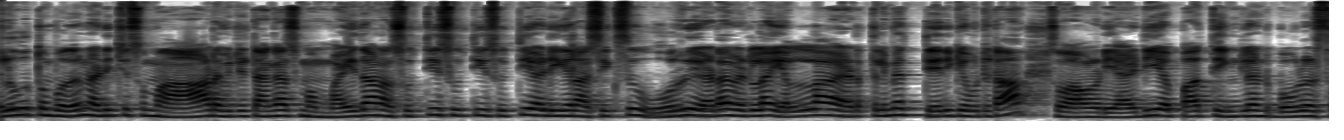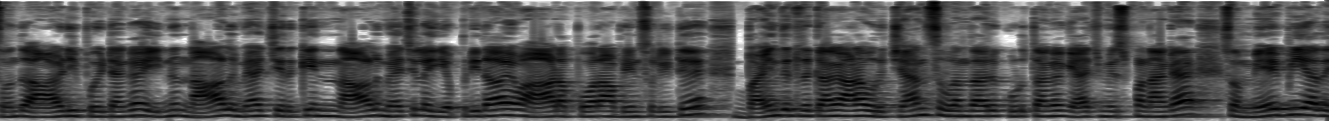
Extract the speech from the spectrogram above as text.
எழுபத்தொம்பது ரன் அடித்து சும்மா ஆட விட்டுட்டாங்க. சும்மா மைதானம் சுற்றி சுற்றி சுற்றி அடிக்கிறான். சிக்ஸ் ஒரு இடம் விடல. எல்லா இடத்துலையுமே தெரிக்க விட்டுட்டான். ஸோ அவனுடைய அடியை பார்த்து இங்கிலாந்து பவுலர்ஸ் வந்து ஆடி போயிட்டாங்க. இன்னும் நாலு மேட்ச் இருக்குது இன்னும் நாலு மேட்ச்சில் எப்படிடா இவன் ஆட போகிறான் அப்படின்னு சொல்லிட்டு பயந்துட்டு இருக்காங்க. ஆனால் ஒரு சான்ஸ் வந்தார் கொடுத்தாங்க கேட்ச் மிஸ் பண்ணாங்க. ஸோ மேபி அதை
